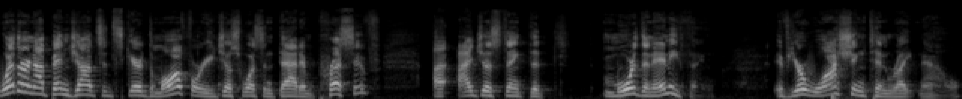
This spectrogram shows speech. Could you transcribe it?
whether or not Ben Johnson scared them off or he just wasn't that impressive, I, I just think that more than anything, if you're Washington right now,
